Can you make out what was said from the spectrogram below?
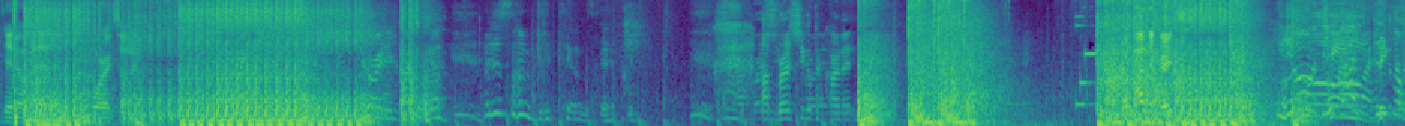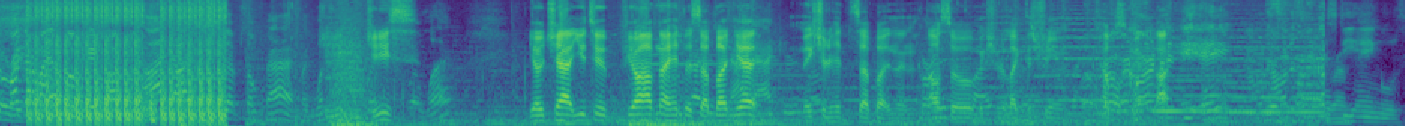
Didn't know had 4x on him. Carnage, right? Let's go. I just saw him get killed. This guy. I'm brushing at the carnage. Right behind the crates. Dude, this guy's beating the fuck out of my S12K shots, but I died and up so fast. Like, what? Jeez. What? Yo, chat, YouTube, if y'all have not hit the sub button yet, accurate, make sure to hit the sub button and also make sure to like the stream. Helps. Bro, Uh, Carnage E8. the angles.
